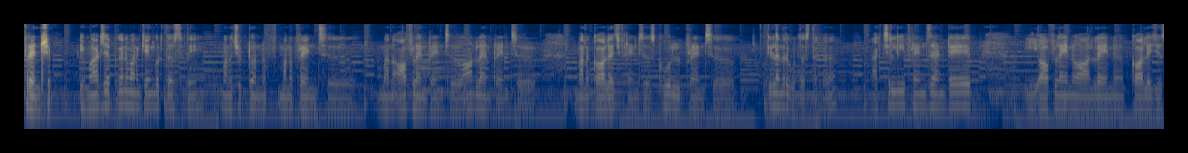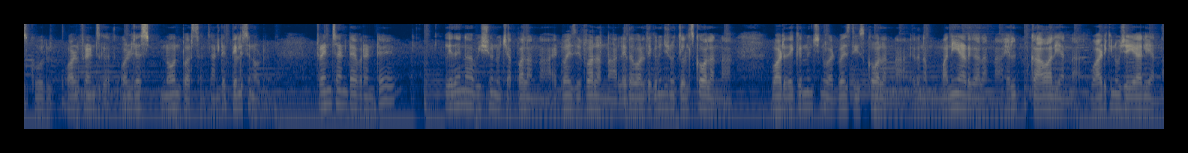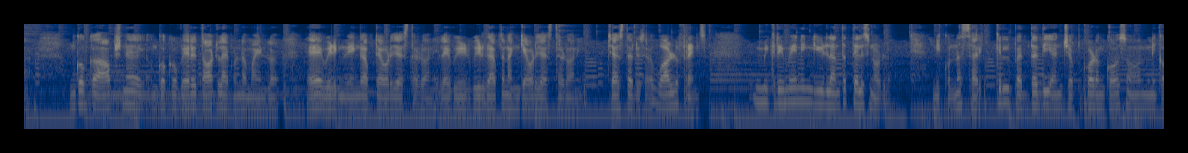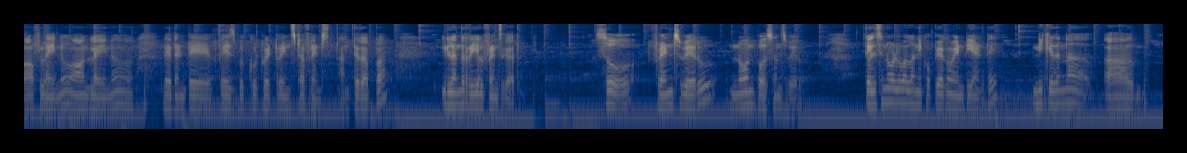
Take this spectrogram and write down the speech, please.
Friendship. ఈ మాట చెప్పగానే మనకేం గుర్తొస్తుంది? మన చుట్టూ ఉన్న మన ఫ్రెండ్స్ మన ఆఫ్లైన్ ఫ్రెండ్స్ ఆన్లైన్ ఫ్రెండ్స్ మన కాలేజ్ ఫ్రెండ్స్ స్కూల్ ఫ్రెండ్స్ వీళ్ళందరూ గుర్తొస్తారు కదా? యాక్చువల్లీ ఫ్రెండ్స్ అంటే ఈ ఆఫ్లైన్ ఆన్లైన్ కాలేజ్ స్కూల్ వాళ్ళ ఫ్రెండ్స్ కాదు. వాళ్ళు జస్ట్ నోన్ పర్సన్స్ అంటే తెలిసిన వాళ్ళు ఫ్రెండ్స్ అంటే ఎవరంటే ఏదైనా విషయం నువ్వు చెప్పాలన్నా అడ్వైస్ ఇవ్వాలన్నా లేదా వాళ్ళ దగ్గర నుంచి నువ్వు తెలుసుకోవాలన్నా వాడి దగ్గర నుంచి నువ్వు అడ్వైస్ తీసుకోవాలన్నా ఏదైనా మనీ అడగాలన్నా హెల్ప్ కావాలి అన్నా వాడికి నువ్వు చేయాలి అన్నా ఇంకొక ఆప్షనే ఇంకొక వేరే థాట్ లేకుండా మైండ్లో ఏ వీడికి నేను ఏం కాకపోతే ఎవడు చేస్తాడు అని లేదా వీడి వీడి కాకపోతే నాకు ఇంకెవడు చేస్తాడు అని చేస్తారు చూసారు? వాళ్ళు ఫ్రెండ్స్ మీకు రిమైనింగ్ వీళ్ళంతా తెలిసిన వాళ్ళు నీకున్న సర్కిల్ పెద్దది అని చెప్పుకోవడం కోసం నీకు ఆఫ్లైన్ ఆన్లైన్ లేదంటే ఫేస్బుక్ ట్విట్టర్ ఇన్స్టా ఫ్రెండ్స్ అంతే తప్ప వీళ్ళందరూ రియల్ ఫ్రెండ్స్ కాదు. సో ఫ్రెండ్స్ వేరు నోన్ పర్సన్స్ వేరు. తెలిసిన వాళ్ళ వల్ల నీకు ఉపయోగం ఏంటి అంటే నీకు ఏదన్నా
